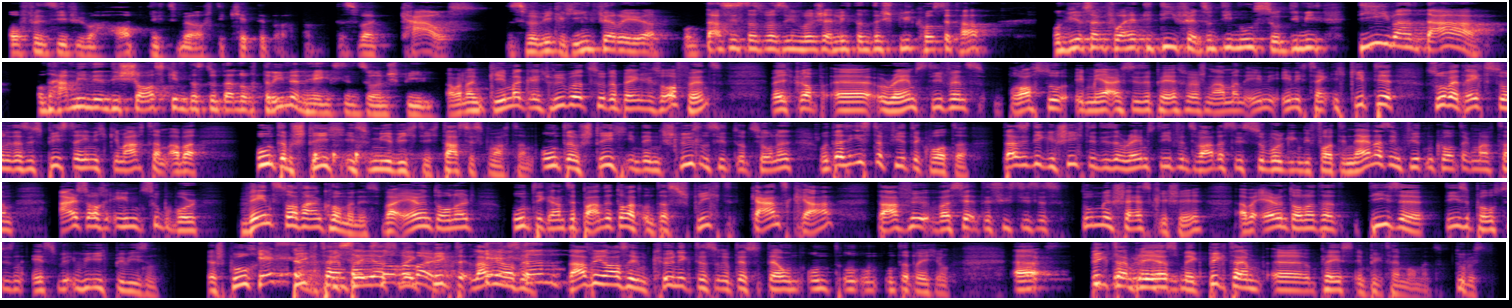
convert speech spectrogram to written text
offensiv überhaupt nichts mehr auf die Kette gebracht haben. Das war Chaos. Das war wirklich inferior. Und das ist das, was ihn wahrscheinlich dann das Spiel kostet hat. Und wir sagen vorher, die Defense und die Musse und die, die waren da und haben ihnen die Chance gegeben, dass du da noch drinnen hängst in so einem Spiel. Aber dann gehen wir gleich rüber zu der Bengals Offense, weil ich glaube, äh, Rams Defense brauchst du mehr als diese PS Rush Namen eh, eh nicht zeigen. Ich gebe dir so weit recht, Tony, dass sie es bis dahin nicht gemacht haben, aber unterm Strich ist mir wichtig, dass sie es gemacht haben. Unterm Strich in den Schlüsselsituationen, und das ist der vierte Quarter. Das ist die Geschichte dieser Rams Defense war, dass sie es sowohl gegen die 49ers im vierten Quarter gemacht haben, als auch im Super Bowl wenn es drauf ankommen ist, war Aaron Donald und die ganze Bande dort. Und das spricht ganz klar dafür, was ja, das ist dieses dumme Scheißklischee. Aber Aaron Donald hat diese, diese Postseason es wirklich bewiesen. Der Spruch, Gestern, Big Time Players make einmal. Big Time, lass mich Gestern- ausreden, lass mich ausreden, König des, des, der un, un, un, Unterbrechung. Äh, Big Time Players make Big Time äh, Plays in Big Time Moments. Du bist.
